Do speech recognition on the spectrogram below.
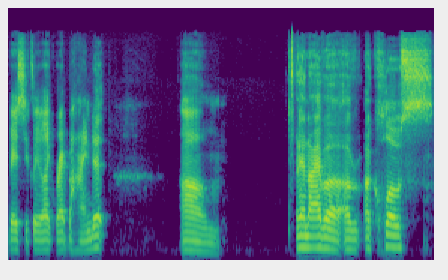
basically like right behind it. Um and I have a, a, a, close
